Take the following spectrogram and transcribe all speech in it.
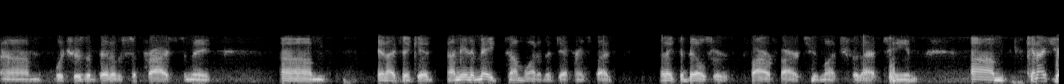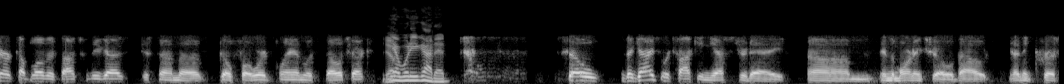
um, which was a bit of a surprise to me. Um, and I think it, I mean, it made somewhat of a difference, but I think the Bills were far, far too much for that team. Um, can I share a couple other thoughts with you guys just on the go forward plan with Belichick? Yeah, what do you got, Ed? So the guys were talking yesterday um, in the morning show about. I think Chris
